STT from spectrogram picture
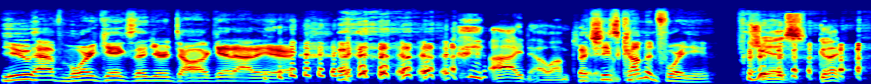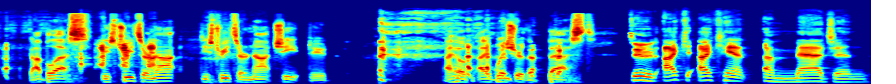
You have more gigs than your dog. Get out of here. I know, I'm kidding. but she's I'm kidding. coming for you. She is. Good. God bless. These treats are not these treats are not cheap, dude. I hope I wish her the best. Dude, I, I can't imagine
